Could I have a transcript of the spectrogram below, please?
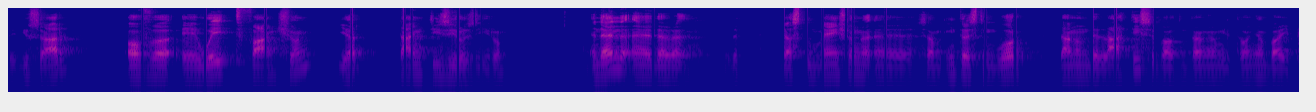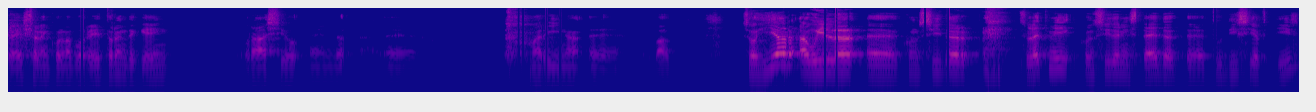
radius r, of a weight function here, time t00. And then uh, there, just to mention uh, some interesting work done on the lattice about entanglement Hamiltonian by Peschel and collaborator, and again Horacio and uh, Marina about it. So here I will uh, consider, so let me consider instead uh, two DCFTs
